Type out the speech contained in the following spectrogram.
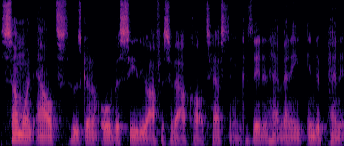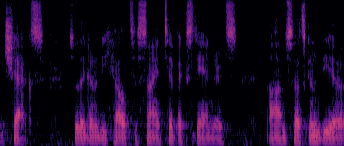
someone else who's going to oversee the Office of Alcohol Testing because they didn't have any independent checks. So they're going to be held to scientific standards. Um, so that's going to be an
